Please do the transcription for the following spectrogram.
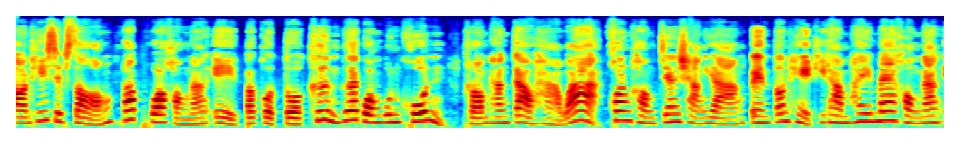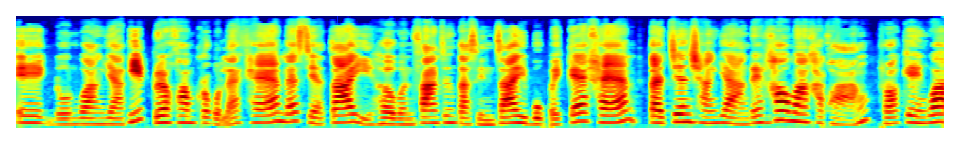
ตอนที่ 12 ครอบครัวของนางเอกปรากฏตัวขึ้นเพื่อทวงบุญคุณ พร้อมทั้งกล่าวหาว่า คนของเจียงฉางหยางเป็นต้นเหตุที่ทำให้แม่ของนางเอกโดนวางยาพิษ ด้วยความโกรธและแค้นและเสียใจ เฮอร์วันฟางจึงตัดสินใจบุกไปแก้แค้น แต่เจียงฉางหยางได้เข้ามาขัดขวาง เพราะเกรงว่า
